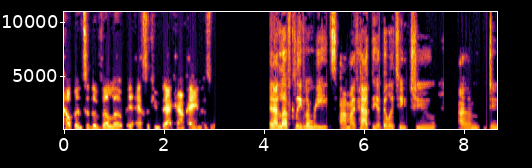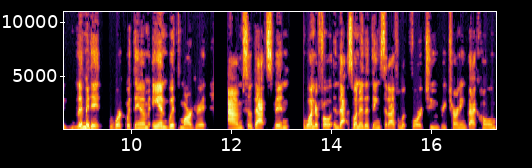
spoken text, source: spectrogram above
helping to develop and execute that campaign as well. And I love Cleveland Reads. Um, I've had the ability to um, do limited work with them and with Margaret. Um, so that's been wonderful. And that's one of the things that I've looked forward to returning back home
